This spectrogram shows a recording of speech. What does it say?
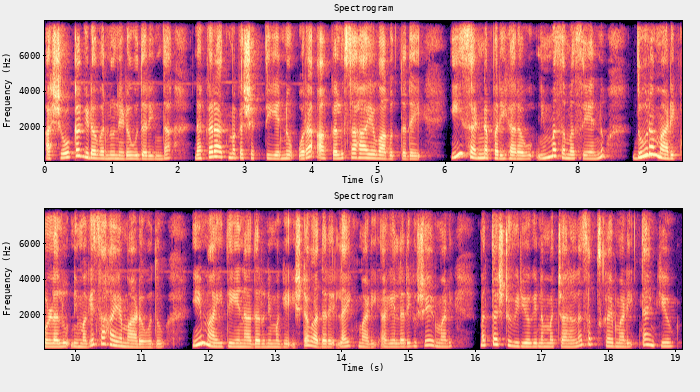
ಅಶೋಕ ಗಿಡವನ್ನು ನೆಡುವುದರಿಂದ ನಕಾರಾತ್ಮಕ ಶಕ್ತಿಯನ್ನು ಹೊರ ಹಾಕಲು ಸಹಾಯವಾಗುತ್ತದೆ. ಈ ಸಣ್ಣ ಪರಿಹಾರವು ನಿಮ್ಮ ಸಮಸ್ಯೆಯನ್ನು ದೂರ ಮಾಡಿಕೊಳ್ಳಲು ನಿಮಗೆ ಸಹಾಯ ಮಾಡುವುದು. ಈ ಮಾಹಿತಿ ಏನಾದರೂ ನಿಮಗೆ ಇಷ್ಟವಾದರೆ ಲೈಕ್ ಮಾಡಿ ಹಾಗೆ ಎಲ್ಲರಿಗೂ ಶೇರ್ ಮಾಡಿ ಮತ್ತಷ್ಟು ವಿಡಿಯೋಗೆ ನಮ್ಮ ಚಾನಲ್ನ ಸಬ್ಸ್ಕ್ರೈಬ್ ಮಾಡಿ. Thank you.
